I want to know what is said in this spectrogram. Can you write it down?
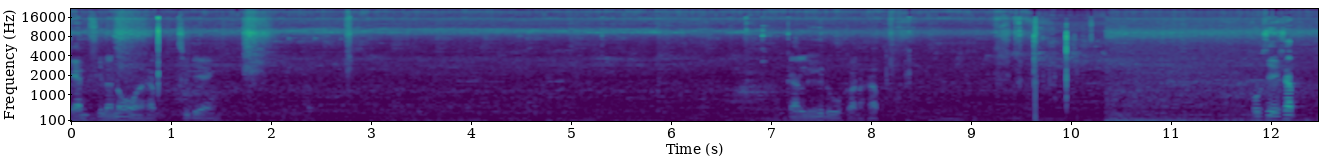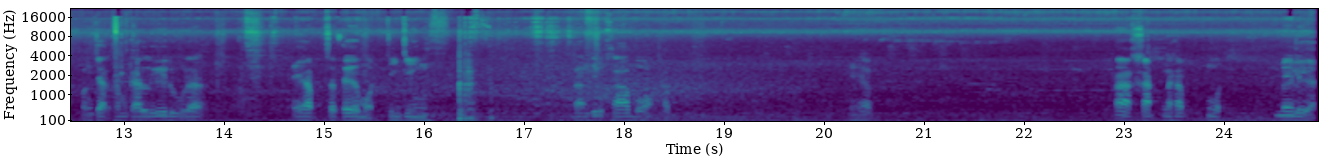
แกนฟิลาโนนะครับ สีแดง การลื้อดูก่อนนะครับ โอเคครับ หลังจากทำการลื้อดูแล้วนี่ครับสเตอร์หมดจริง ๆ ตามที่ลูกค้าบอกครับนี่ครับผ้าคัดนะครับหมด ไม่เหลือ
